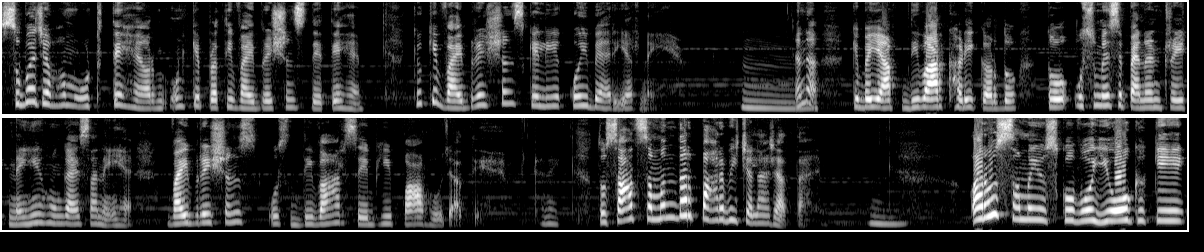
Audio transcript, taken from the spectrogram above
सुबह जब हम उठते हैं और उनके प्रति वाइब्रेशंस देते हैं क्योंकि वाइब्रेशंस के लिए कोई बैरियर नहीं है। हम्म, है ना? कि भाई आप दीवार खड़ी कर दो तो उसमें से पेनेट्रेट नहीं होगा ऐसा नहीं है। वाइब्रेशंस उस दीवार से भी पार हो जाते हैं। करेक्ट तो सात समंदर पार भी चला जाता है। और उस समय उसको वो योग के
